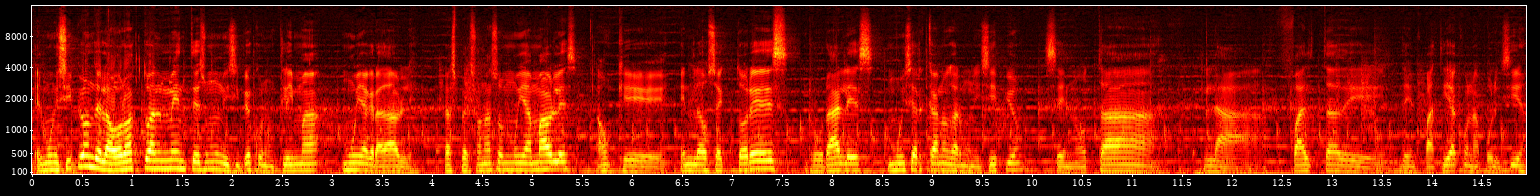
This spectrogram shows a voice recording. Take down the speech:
El municipio donde laboro actualmente es un municipio con un clima muy agradable. Las personas son muy amables, aunque en los sectores rurales muy cercanos al municipio se nota la falta de, empatía con la policía.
